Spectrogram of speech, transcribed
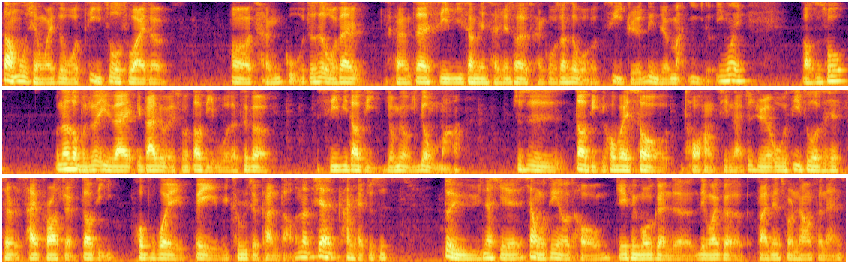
到目前为止我自己做出来的呃成果，就是我在可能在 CV 上面呈现出来的成果，算是我自己觉得令人满意的。因为老实说。我那时候不就一直在 evaluate 说，到底我的这个 CV 到底有没有用嘛？就是到底会不会受投行青睐？就觉得我自己做的这些 side project 到底会不会被 recruiter 看到？那现在看起来就是，对于那些像我之前有投 JP Morgan 的另外一个 finance for non-finance，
